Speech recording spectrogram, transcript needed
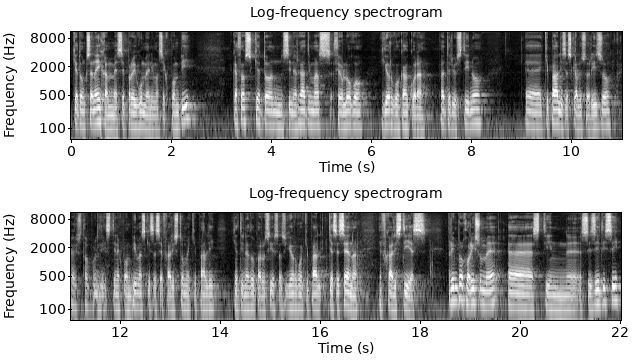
και τον ξαναείχαμε σε προηγούμενη μας εκπομπή καθώς και τον συνεργάτη μας θεολόγο Γιώργο Κάκορα. Πάτερ Ιωστίνο, ε, και πάλι σας καλωσορίζω πολύ. στην εκπομπή μας και σας ευχαριστούμε και πάλι για την εδώ παρουσία σας Γιώργο και, πάλι, και σε σένα ευχαριστίες. Πριν προχωρήσουμε ε, στην ε, συζήτηση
